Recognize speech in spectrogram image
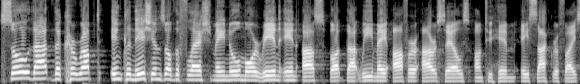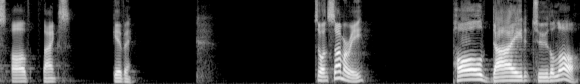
So that the corrupt inclinations of the flesh may no more reign in us, but that we may offer ourselves unto him a sacrifice of thanksgiving. So, in summary, Paul died to the law.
